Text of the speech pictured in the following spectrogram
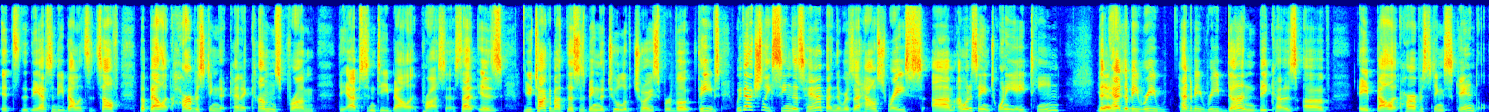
It's the absentee ballots itself, but ballot harvesting that kind of comes from the absentee ballot process. That is, you talk about this as being the tool of choice for vote thieves. We've actually seen this happen. There was a House race, um, I want to say in 2018, that yes. had to be re had to be redone because of a ballot harvesting scandal.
